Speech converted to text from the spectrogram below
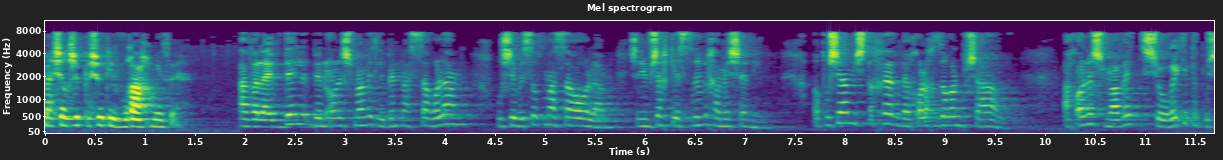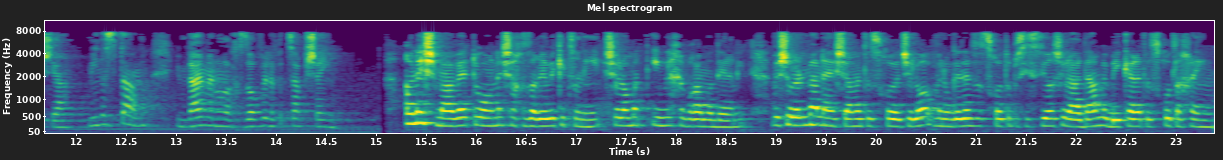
מאשר שפשוט יברח מזה. אבל ההבדל בין עונש מוות לבין מאסר עולם הוא שבסוף מאסר העולם, שנמשך כ-25 שנים, הפושע משתחרר ויכול לחזור על פשעיו. אך עונש מוות שהורג את הפושע, מן הסתם, ימנע ממנו לחזור ולבצע פשעים. עונש מוות הוא עונש אכזרי וקיצוני שלא מתאים לחברה מודרנית, ושולל מהנאשם את הזכויות שלו ונוגד את הזכויות הבסיסיות של האדם ובעיקר את הזכות לחיים.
